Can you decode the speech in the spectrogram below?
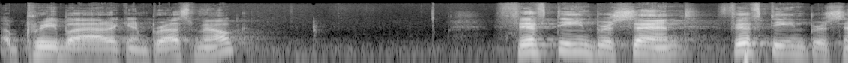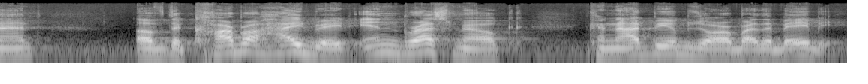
of prebiotic in breast milk. 15%, 15% of the carbohydrate in breast milk cannot be absorbed by the baby.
